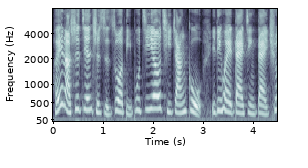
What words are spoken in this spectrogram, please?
何燕老师坚持只做底部绩优起涨股，一定会带进带出。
